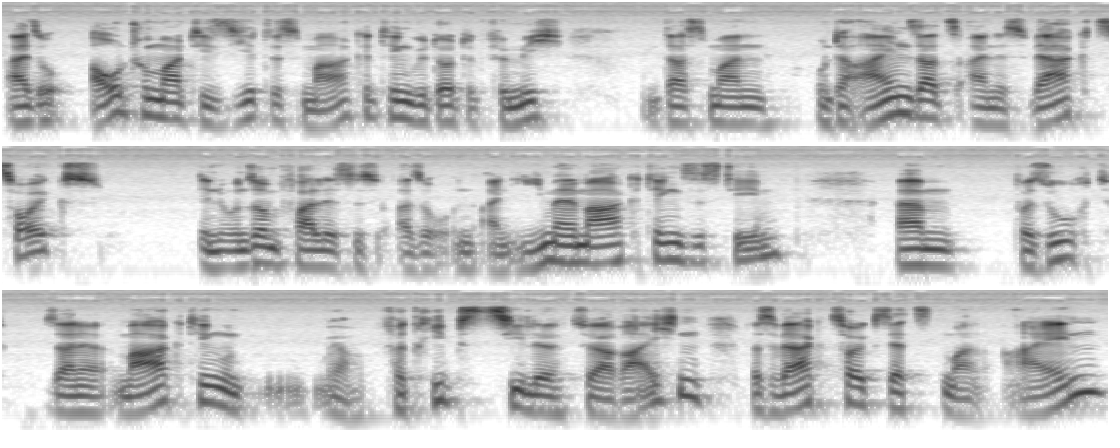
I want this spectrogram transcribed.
Also automatisiertes Marketing bedeutet für mich, dass man unter Einsatz eines Werkzeugs, in unserem Fall ist es also ein E-Mail-Marketing-System, ähm, versucht, seine Marketing- und ja, Vertriebsziele zu erreichen. Das Werkzeug setzt man ein,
